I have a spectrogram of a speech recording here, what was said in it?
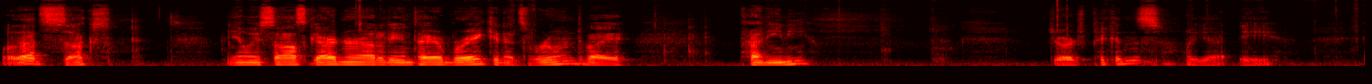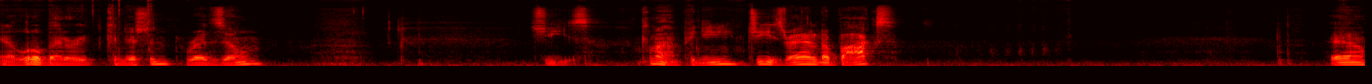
Well, that sucks. The only Sauce Gardner out of the entire break, and it's ruined by Panini. George Pickens. We got a in a little better condition. Red zone. Jeez. Come on, Panini. Jeez, right out of the box. Yeah.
